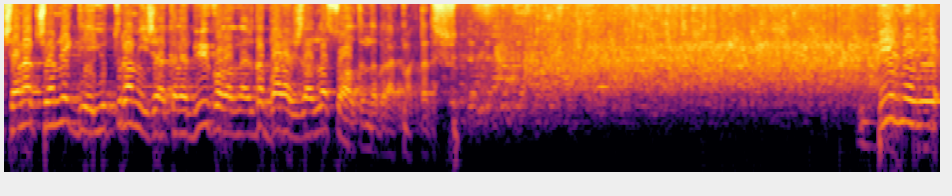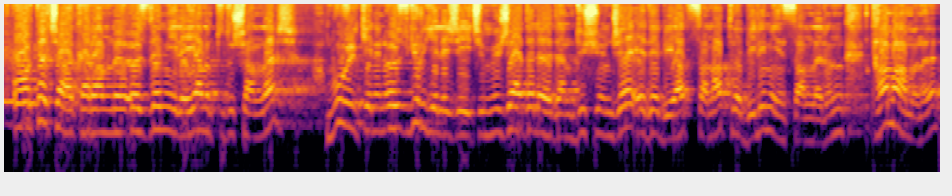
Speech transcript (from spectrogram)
çanak çömlek diye yutturamayacağı kadar büyük olanları da barajlarla su altında bırakmaktadır. Bir nevi orta çağ karanlığı özlemiyle yanıp tutuşanlar, bu ülkenin özgür geleceği için mücadele eden düşünce, edebiyat, sanat ve bilim insanlarının tamamını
